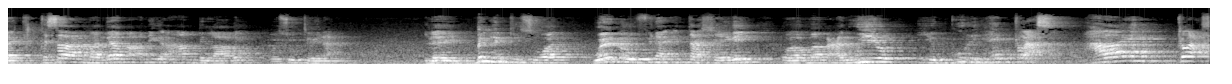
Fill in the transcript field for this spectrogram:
laakiin qisadan maadaama aniga aan bilaabay waa soo tagina ilaahay ballankiisu waa waana oofinaa intaa sheegay oo maamacalwiyo iyo guri head class. High class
